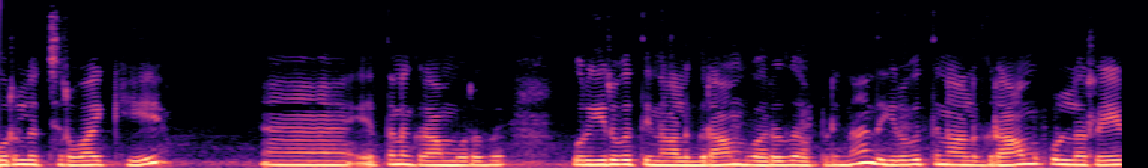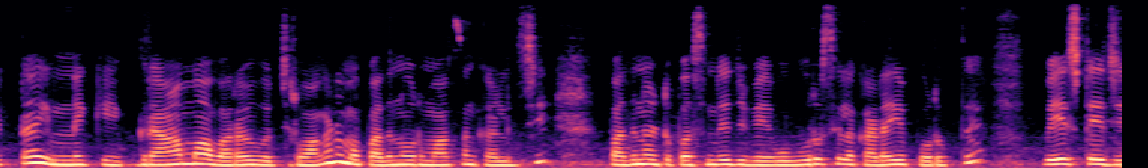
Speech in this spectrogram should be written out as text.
ஒரு லட்ச ரூபாய்க்கு எத்தனை கிராம் வருது? ஒரு இருபத்தி நாலு கிராம் வருது அப்படின்னா இந்த இருபத்தி நாலு கிராமுக்குள்ள ரேட்டை இன்றைக்கி கிராமாக வரவு வச்சுருவாங்க. நம்ம பதினோரு மாதம் கழித்து பதினெட்டு பர்சன்டேஜ் வே ஒரு சில கடையை பொறுத்து வேஸ்டேஜ்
